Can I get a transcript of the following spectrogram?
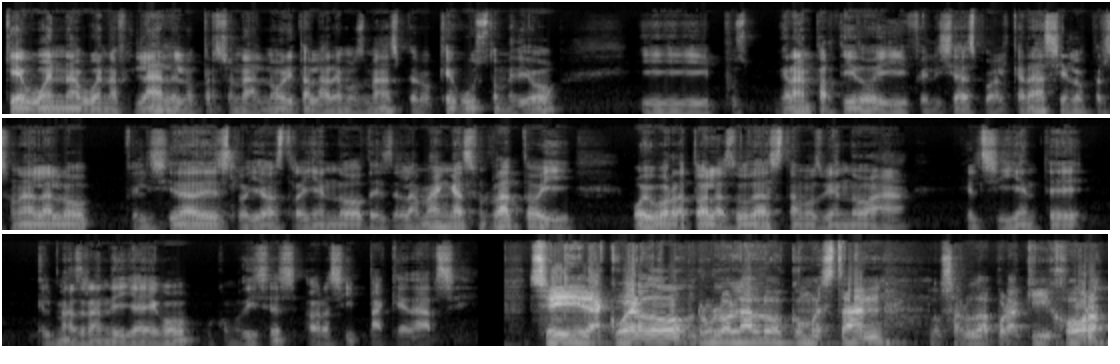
qué buena, buena final en lo personal, ¿no? Ahorita hablaremos más, pero qué gusto me dio y pues gran partido y felicidades por Alcaraz y en lo personal, Lalo, felicidades, lo llevas trayendo desde la manga hace un rato y hoy borra todas las dudas, estamos viendo a el siguiente, el más grande ya llegó, como dices, ahora sí, para quedarse. Sí, de acuerdo. Rulo Lalo, ¿cómo están? Los saluda por aquí Jor.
